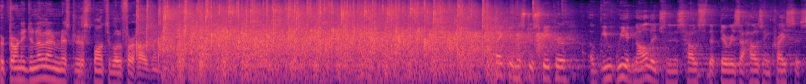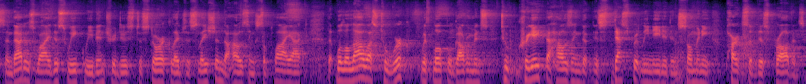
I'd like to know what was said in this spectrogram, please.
Attorney General and Minister responsible for housing. Thank you, Mr. Speaker. Uh, we, we acknowledge in this House that there is a housing crisis, and that is why this week we've introduced historic legislation, the Housing Supply Act, that will allow us to work with local governments to create the housing that is desperately needed in so many parts of this province.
